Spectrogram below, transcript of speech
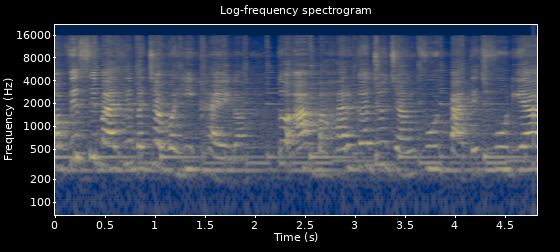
ऑब्वियस सी बात है, बच्चा वही खाएगा। तो आप बाहर का जो जंक फ़ूड पैकेज फ़ूड या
